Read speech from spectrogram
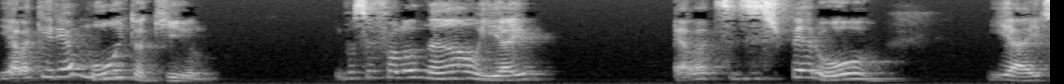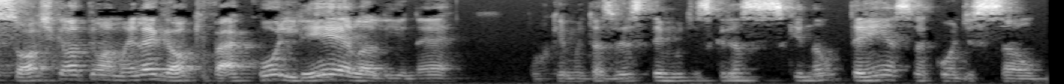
E ela queria muito aquilo. E você falou não, e aí ela se desesperou. E aí, sorte que ela tem uma mãe legal que vai acolhê-la ali, né? Porque muitas vezes tem muitas crianças que não têm essa condição.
